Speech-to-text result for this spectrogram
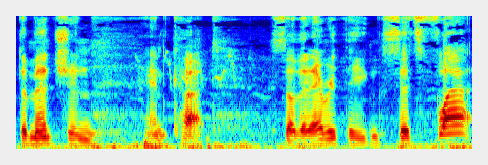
dimension and cut so that everything sits flat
